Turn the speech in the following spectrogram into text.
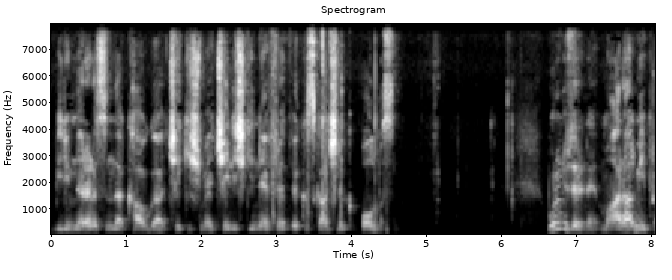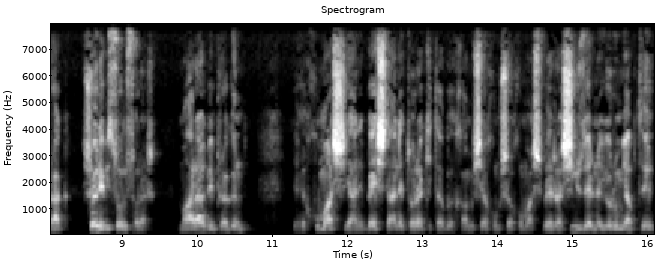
Birimler arasında kavga, çekişme, çelişki, nefret ve kıskançlık olmasın. Bunun üzerine Maral Miprak şöyle bir soru sorar. Maral Miprak'ın e, Humaş yani beş tane Tora kitabı, Hamişe Humşa Humaş ve Raşi üzerine yorum yaptığı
